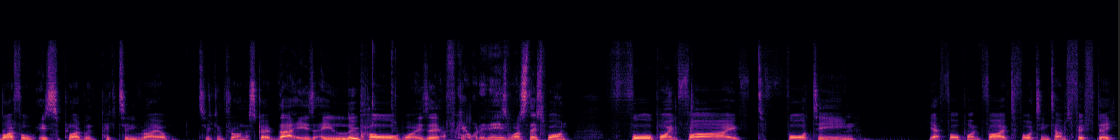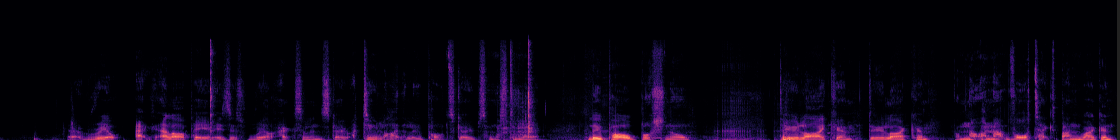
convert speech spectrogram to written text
rifle is supplied with Picatinny rail so you can throw on a scope. That is a Leupold, what is it? I forget what it is. What's this one? 4.5 to 14. Yeah, 4.5 to 14 times 50. Uh, real LRP is this real excellent scope. I do like the Leupold scopes, I must admit. Leupold, Bushnell, do like them, do like them. I'm not on that Vortex bandwagon.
